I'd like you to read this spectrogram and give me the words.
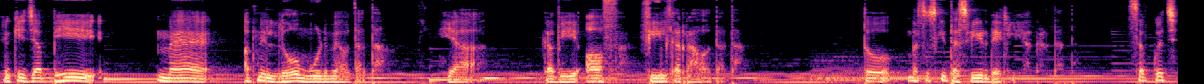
क्योंकि जब भी मैं अपने लो मूड में होता था, या कभी ऑफ़ फील कर रहा होता था तो बस उसकी तस्वीर देख लिया करता था। सब कुछ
